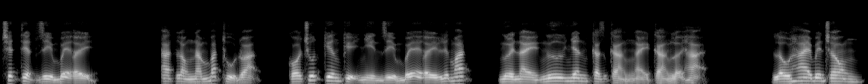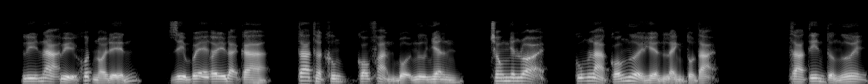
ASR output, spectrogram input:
Chết tiệt dì bệ ấy. ạt lòng nắm bắt thủ đoạn, có chút kiên kỵ nhìn dì bệ ấy liếc mắt, người này ngư nhân càng ngày càng lợi hại. Lầu hai bên trong, Lina hủy khuất nói đến, dì bệ ấy đại ca, ta thật không có phản bội ngư nhân, trong nhân loại, cũng là có người hiền lành tồn tại. Ta tin tưởng ngươi.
